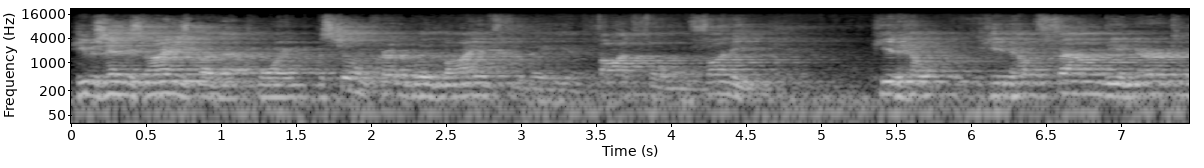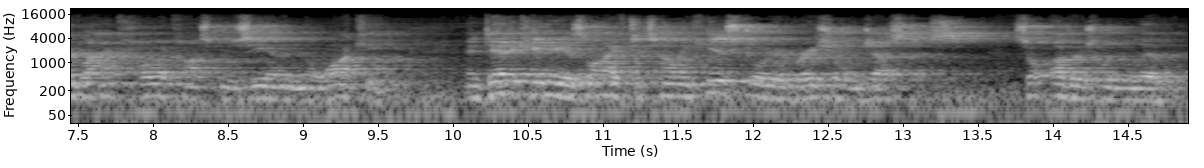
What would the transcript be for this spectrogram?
He was in his 90s by that point, but still incredibly lively and thoughtful and funny. He had helped, he had helped found the American Black Holocaust Museum in Milwaukee and dedicated his life to telling his story of racial injustice so others wouldn't live it.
